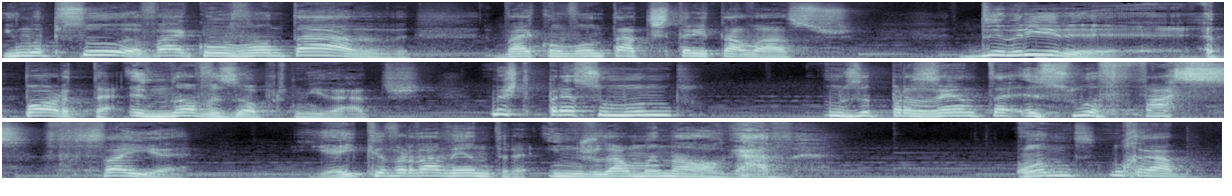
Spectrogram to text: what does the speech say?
e uma pessoa vai com vontade, vai com vontade de estreitar laços, de abrir a porta a novas oportunidades, mas depressa o mundo nos apresenta a sua face feia. E é aí que a verdade entra e nos dá uma nalgada. Onde? No rabo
